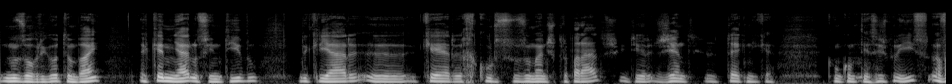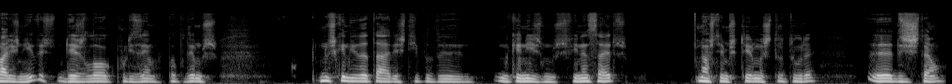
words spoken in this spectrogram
nos obrigou também a caminhar no sentido de criar uh, quer recursos humanos preparados e ter gente técnica com competências para isso, a vários níveis, desde logo, por exemplo, para podermos nos candidatar a este tipo de mecanismos financeiros, nós temos que ter uma estrutura uh, de gestão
